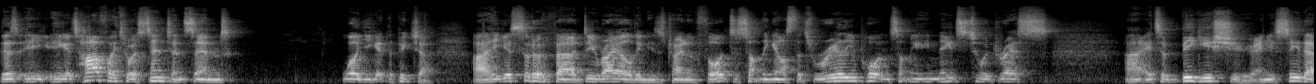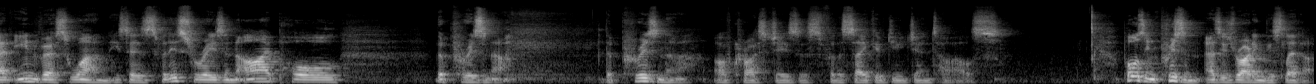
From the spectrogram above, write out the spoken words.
he, he gets halfway through a sentence, and well, you get the picture. Uh, he gets sort of uh, derailed in his train of thought to something else that's really important, something he needs to address. Uh, it's a big issue, and you see that in verse 1. He says, For this reason, I, Paul, the prisoner, the prisoner of Christ Jesus for the sake of you Gentiles. Paul's in prison as he's writing this letter.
